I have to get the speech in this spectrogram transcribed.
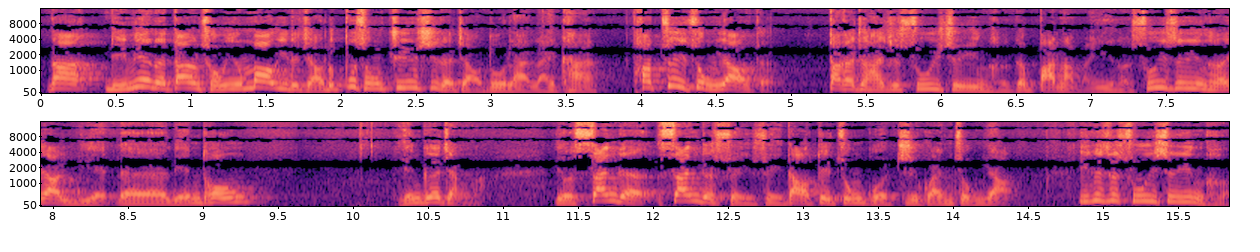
那里面呢，当然从一个贸易的角度，不从军事的角度来来看，它最重要的大概就还是苏伊士运河跟巴拿马运河。苏伊士运河要连呃连通，严格讲啊，有三个三个水水道对中国至关重要。一个是苏伊士运河，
